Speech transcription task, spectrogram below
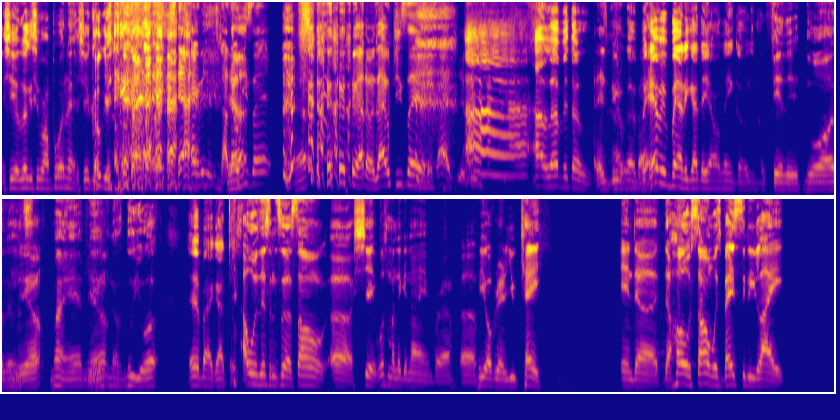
And she'll look and see what I'm pouring that. She'll go get it. I know Yeah. what you said. I know exactly what you said. That's how it should be. ah, I love it though. It's I beautiful, love it. But man. everybody got their own lingo. You know, Philly, New Orleans, Yeah. Miami, Yeah. you know, New York. Everybody got their I was listening to a song. Uh, shit, what's my nigga name, bro? Uh, he over there in the UK, and uh, the whole song was basically like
